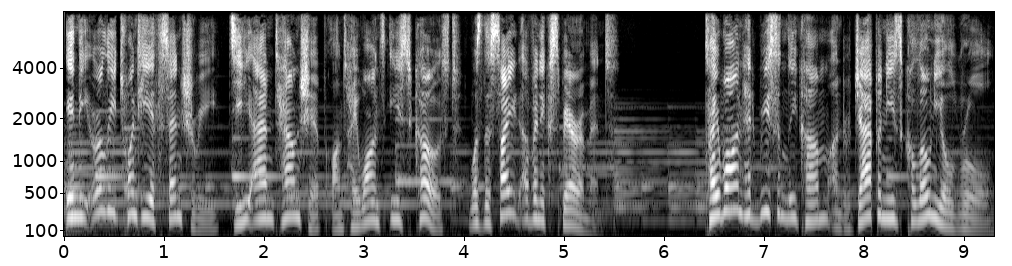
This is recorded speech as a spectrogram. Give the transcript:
In the early 20th century, Jian Township on Taiwan's east coast was the site of an experiment. Taiwan had recently come under Japanese colonial rule,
